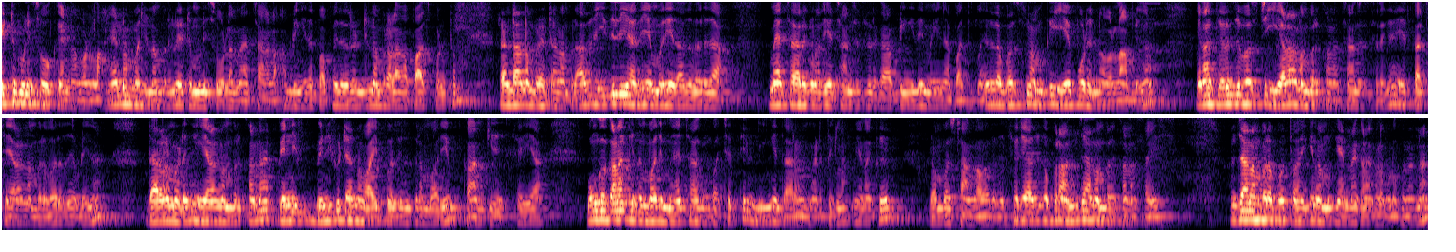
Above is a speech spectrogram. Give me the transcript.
எட்டு மணி ஷோக்கு என்ன பண்ணலாம்? என்ன மாதிரி நம்பர்கள் எட்டு மணி ஷோவில் மேட்ச் ஆகலாம்? அப்படிங்கிறத பார்ப்போம். இதில் ரெண்டு நம்பர் அழகாக பாஸ் பண்ணிட்டோம். ரெண்டாம் நம்பர் எட்டாம் நம்பர் அதில் இதுலேயும் அதே மாதிரி ஏதாவது வருதா? மேட்ச் ஆகிறதுக்கு நிறைய சான்சஸ் இருக்கா? அப்படிங்கிறது மெயினாக பார்த்துக்கலாம். இதில் ஃபஸ்ட்டு நமக்கு ஏ போர்டு என்ன வரலாம் அப்படின்னா எனக்கு தெரிஞ்ச ஃபஸ்ட்டு ஏழாம் நம்பருக்கான சான்சஸ் இருக்குது ஏற்காச்சும் ஏழாம் நம்பர் வருது அப்படின்னா தாராளம் எடுங்க. ஏழாம் நம்பருக்கான பெனி பெனிஃபிட்டான வாய்ப்புகள் இருக்கிற மாதிரியும் காமிக்குது. சரியா? உங்கள் கணக்கு இந்த மாதிரி மேட்ச் ஆகும் பட்சத்தில் நீங்கள் தாராளமாக எடுத்துக்கலாம். எனக்கு ரொம்ப ஸ்ட்ராங்காக வருது. சரி அதுக்கப்புறம் அஞ்சாம் நம்பருக்கான சைஸ் அஞ்சாம் நம்பரை பொறுத்த வரைக்கும் நமக்கு என்ன கணக்கில் கொடுக்குறோன்னா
